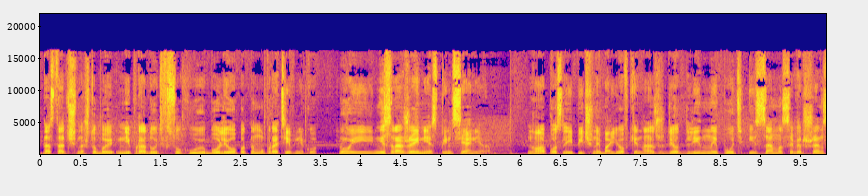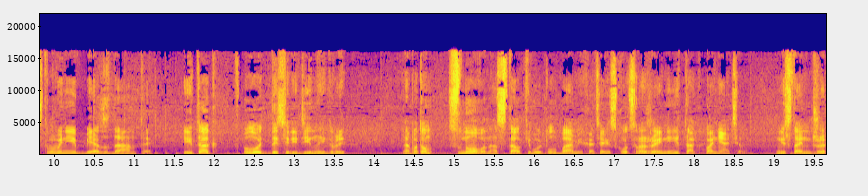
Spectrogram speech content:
Достаточно, чтобы не продуть в сухую более опытному противнику. Ну и не сражение с пенсионером. Ну а после эпичной боевки нас ждет длинный путь и самосовершенствование без Данте. И так вплоть до середины игры. А потом снова нас сталкивают лбами, хотя исход сражения и так понятен. Не станет же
